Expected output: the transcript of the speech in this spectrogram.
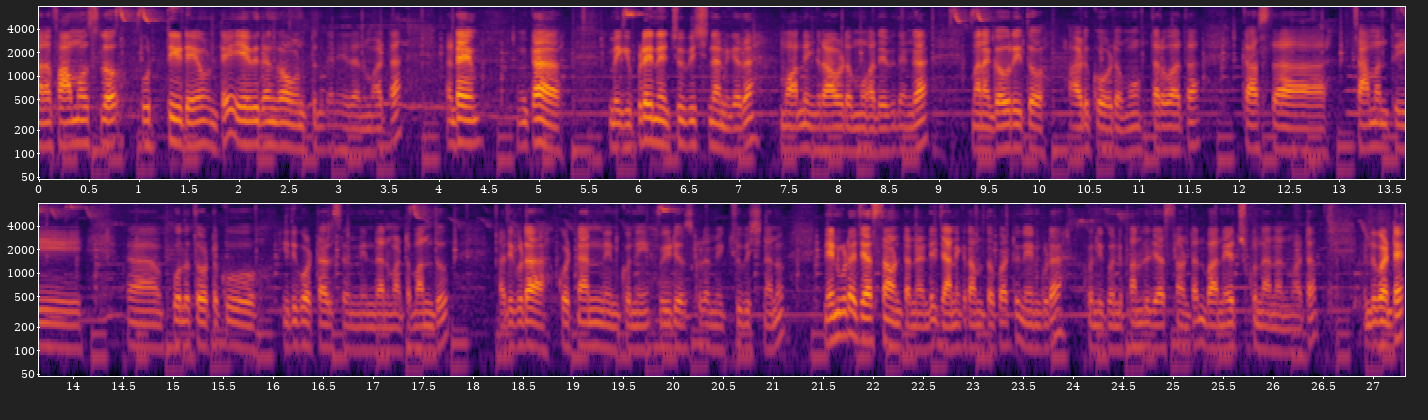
మన ఫామ్ హౌస్లో పూర్తి డే ఉంటే ఏ విధంగా ఉంటుంది అనేది అనమాట అంటే ఇంకా మీకు ఇప్పుడే నేను చూపించినాను కదా మార్నింగ్ రావడము అదేవిధంగా మన గౌరీతో ఆడుకోవడము తర్వాత కాస్త చామంతి పూల తోటకు ఇది కొట్టాల్సి ఉండిందనమాట మందు. అది కూడా కొట్టినాను నేను కొన్ని వీడియోస్ కూడా మీకు చూపించినాను. నేను కూడా చేస్తూ ఉంటానండి జానకిరామ్తో పాటు నేను కూడా కొన్ని కొన్ని పనులు చేస్తూ ఉంటాను బాగా నేర్చుకున్నాను అనమాట ఎందుకంటే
